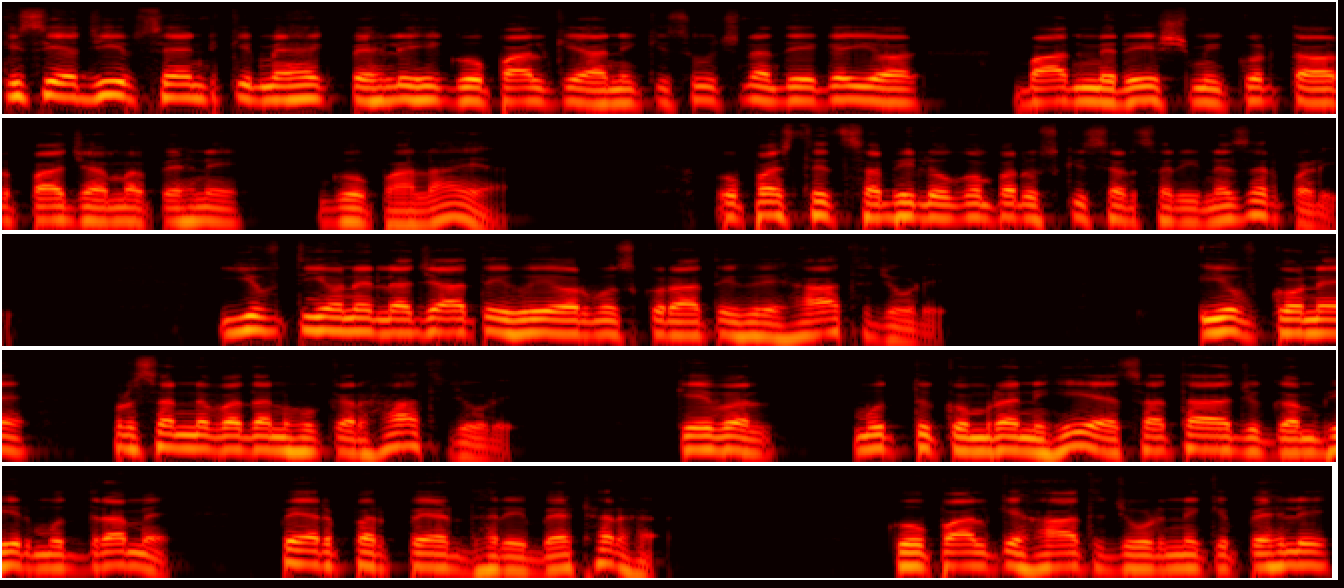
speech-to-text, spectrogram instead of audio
किसी अजीब सेंट की महक पहले ही गोपाल के आने की सूचना दे गई और बाद में रेशमी कुर्ता और पाजामा पहने गोपाल आया। उपस्थित सभी लोगों पर उसकी सरसरी नज़र पड़ी। युवतियों ने लजाते हुए और मुस्कुराते हुए हाथ जोड़े। युवकों ने प्रसन्न वदन होकर हाथ जोड़े। केवल मुत्तु कुमरन ही ऐसा था जो गंभीर मुद्रा में पैर पर पैर धरे बैठा रहा। गोपाल के हाथ जोड़ने के पहले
